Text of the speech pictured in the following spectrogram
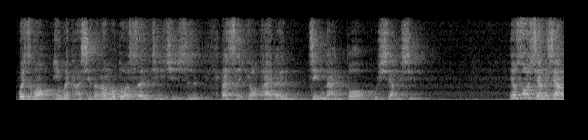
为什么？因为他写了那么多神迹奇事，但是犹太人竟然都不相信。有时候想想，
